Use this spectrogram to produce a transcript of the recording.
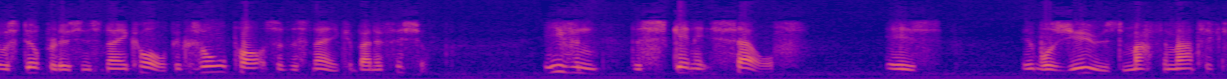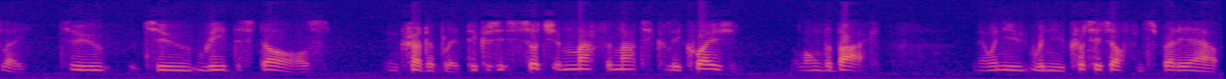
they were still producing snake oil because all parts of the snake are beneficial. Even the skin itself is, it was used mathematically to to read the stars, incredibly, because it's such a mathematical equation along the back. You know, when you when you cut it off and spread it out,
